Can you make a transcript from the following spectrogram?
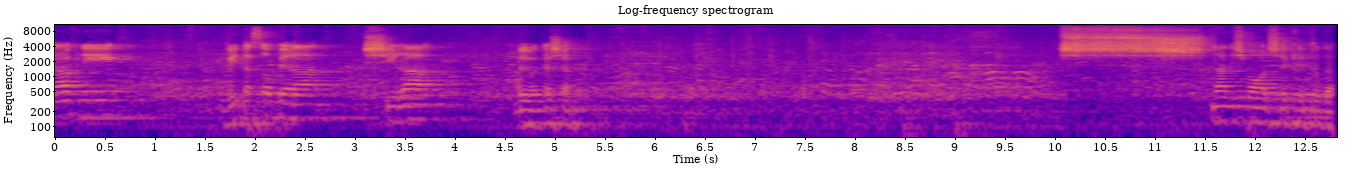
יבני, ויטס אופרה, שירה, בבקשה. נא לשמור על שקט, תודה.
